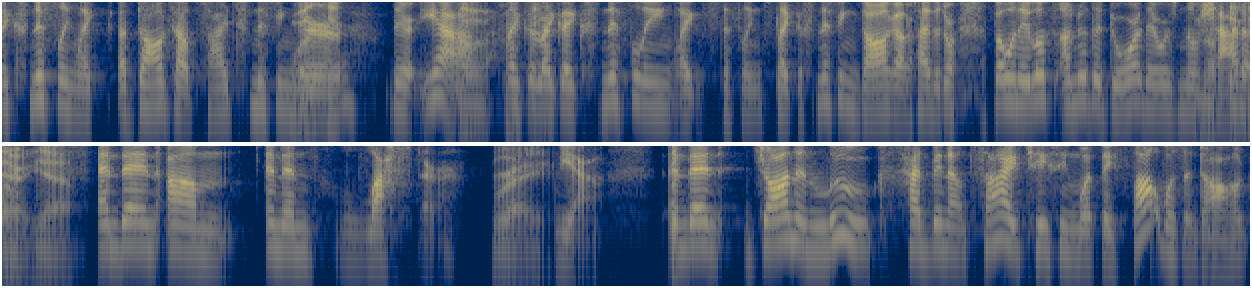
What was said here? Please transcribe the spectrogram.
like sniffling, like a dog's outside sniffing Was their, there? their yeah, Oh, like okay. like like sniffling, like sniffling, like a sniffing dog outside the door. But when they looked under the door, there was no Nothing shadow. there. Yeah. And then um, and then laughter. Right. Yeah. And then John and Luke had been outside chasing what they thought was a dog,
